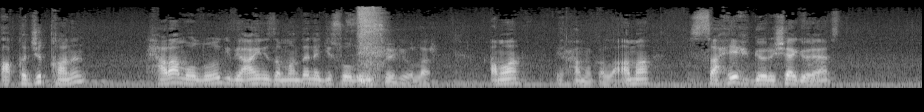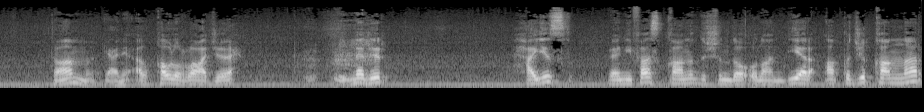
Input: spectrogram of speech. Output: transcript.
akıcı kanın haram olduğu gibi aynı zamanda necis olduğunu söylüyorlar. Ama irhamukallah ama sahih görüşe göre tamam mı? Yani el kavlu racih nedir? Hayız ve nifas kanı dışında olan diğer akıcı kanlar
